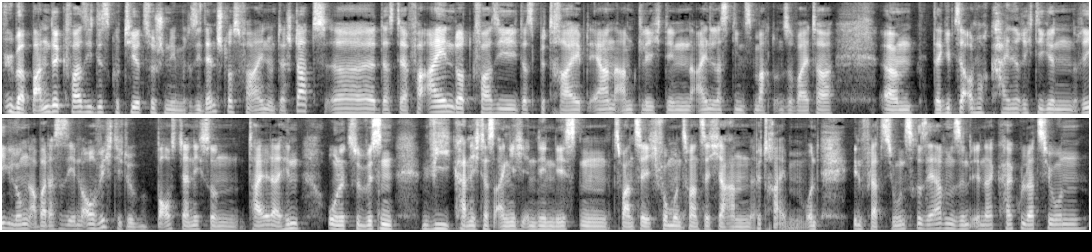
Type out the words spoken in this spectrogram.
über Bande quasi diskutiert zwischen dem Residenzschlossverein und der Stadt, äh, dass der Verein dort quasi das betreibt, ehrenamtlich den Einlassdienst macht und so weiter. Ähm, da gibt's ja auch noch keine richtigen Regelungen, aber das ist eben auch wichtig. Du baust ja nicht so ein Teil dahin, ohne zu wissen, wie kann ich das eigentlich in den nächsten 20, 25 Jahren betreiben. Und Inflationsreserven sind in der Kalkulation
